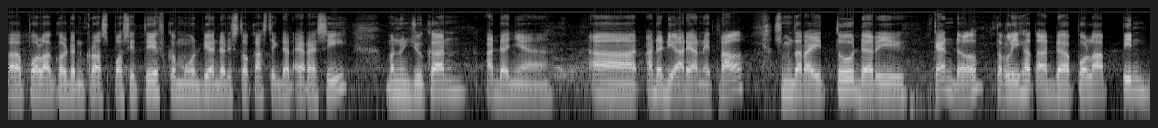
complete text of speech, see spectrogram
uh, pola golden cross positif, kemudian dari stokastik dan RSI menunjukkan adanya uh, ada di area netral. Sementara itu dari candle terlihat ada pola pin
